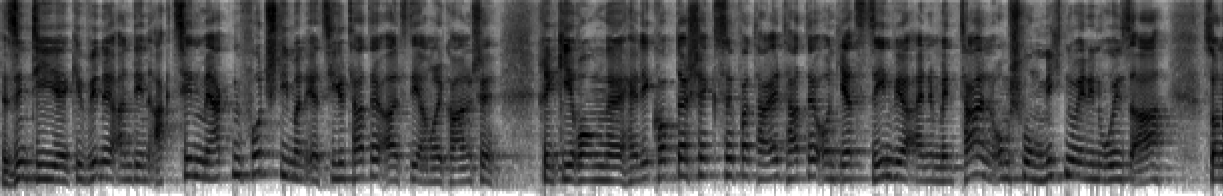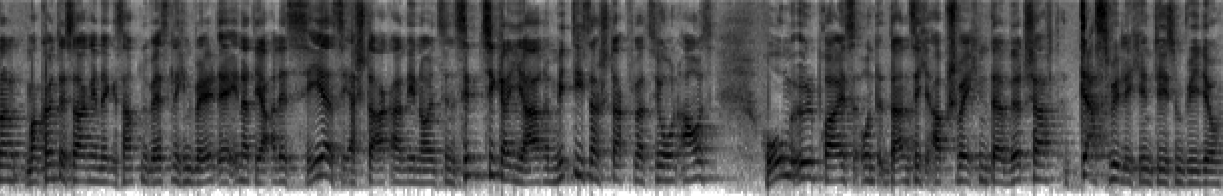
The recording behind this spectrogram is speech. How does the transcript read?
sind die Gewinne an den Aktienmärkten futsch, die man erzielt hatte, als die amerikanische Regierung äh, Helikopterschecks verteilt hatte. Und jetzt sehen wir einen mentalen Umschwung, nicht nur in den USA, sondern man könnte sagen, in der gesamten westlichen Welt erinnert ja alles sehr, sehr stark an die 1970er Jahre mit dieser Stagflation aus hohem Ölpreis und dann sich abschwächender Wirtschaft. Das will ich in diesem Video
